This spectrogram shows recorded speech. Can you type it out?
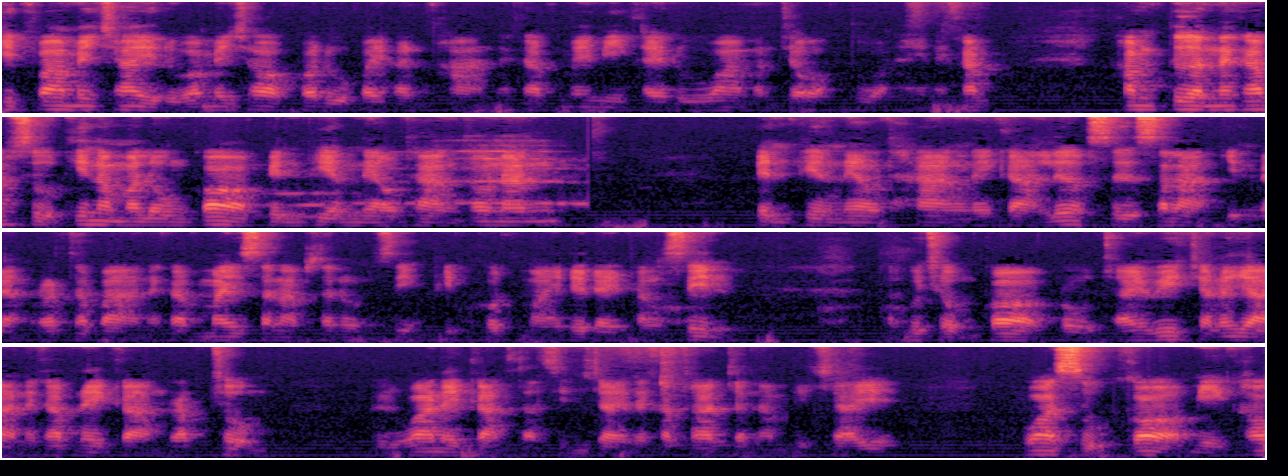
คิดว่าไม่ใช่หรือว่าไม่ชอบก็ดูไปผ่านๆนะครับ ไม่มีใครรู้ว่ามันจะออกตัวไหนนะครับคำเตือนนะครับ สูตรที่นำมาลงก็เป็นเพียงแนวทางเท่านั้น เป็นเพียงแนวทางในการเลือกซื้อสลากกินแบ่งรัฐบาลนะครับ ไม่สนับสนุนสิ่งผิดกฎหมายใด ๆ ทั้งสิ้น ผู้ชมก็โปรดใช้วิจารณญาณนะครับในการรับชม หรือว่าในการตัดสินใจนะครับ ถ้าจะนำไปใช้ว่าสูตรก็มีเข้า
